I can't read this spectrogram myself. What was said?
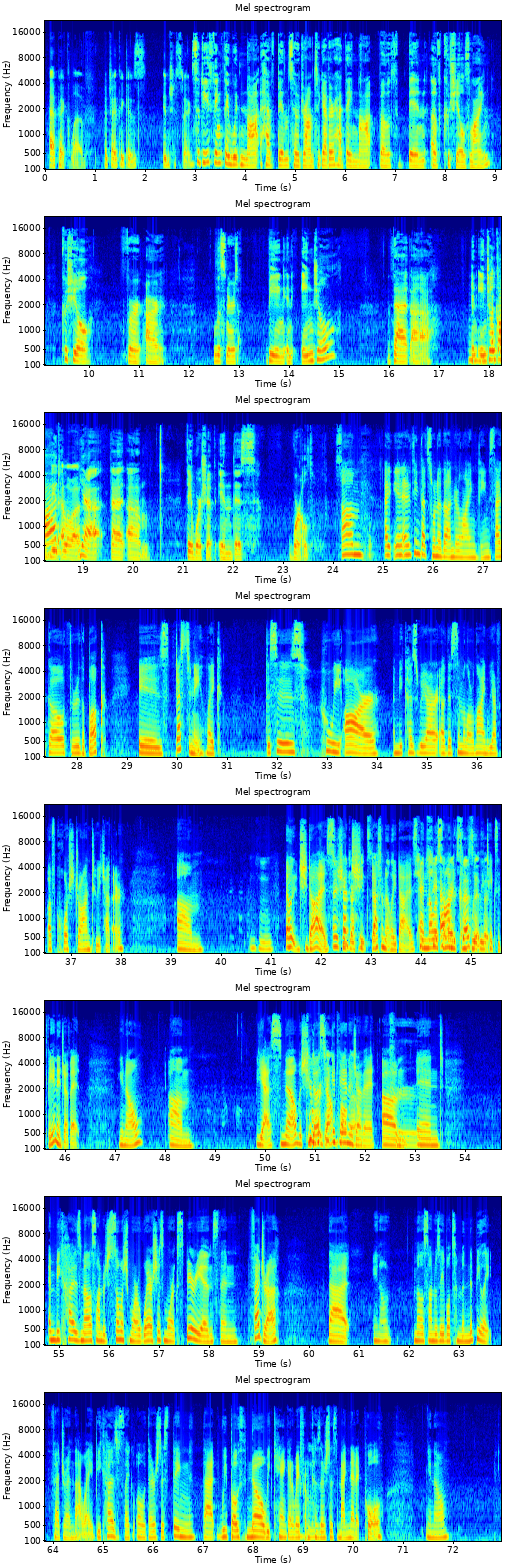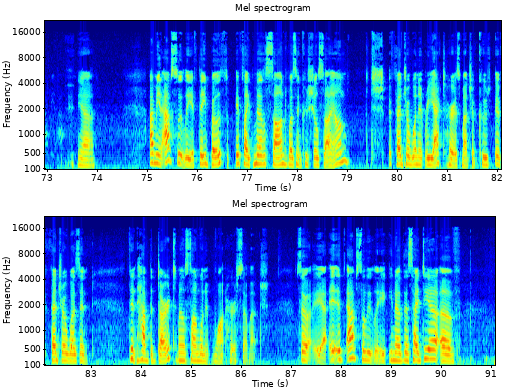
epic love, which I think is interesting. So, do you think they would not have been so drawn together had they not both been of Kushiel's line? Kushiel, for our listeners, being an angel that uh an angel god, Accompanied Elua. yeah, that um they worship in this world. Um, I, and I think that's one of the underlying themes that go through the book is destiny. Like, this is who we are, and because we are of the similar line, we are of course drawn to each other. Um. Oh, she does. I mean, she she it. definitely does, She- and Melisande it, completely but- takes advantage of it. You know, um, yes, no, but she To does take advantage though. of it. Um, True. and and because Melisande is so much more aware, she has more experience than Phèdre. That you know, Melisande was able to manipulate Phèdre in that way because it's like, oh, there's this thing that we both know we can't get away from Mm-hmm. because there's this magnetic pull. You know, Yeah. I mean, absolutely. If they both, if like Melisande wasn't Kushiel Scion, sh- Phèdre wouldn't react to her as much. If Kush- if Phèdre wasn't, didn't have the dart, Melisande wouldn't want her so much. So yeah, it, it's absolutely you know this idea of,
